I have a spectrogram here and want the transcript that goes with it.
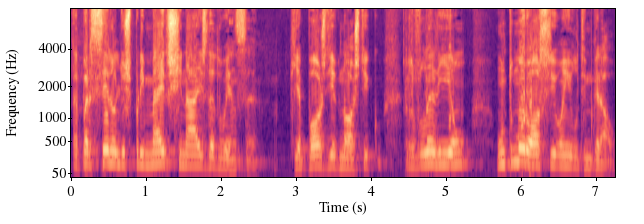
apareceram-lhe os primeiros sinais da doença, que após diagnóstico revelariam um tumor ósseo em último grau.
